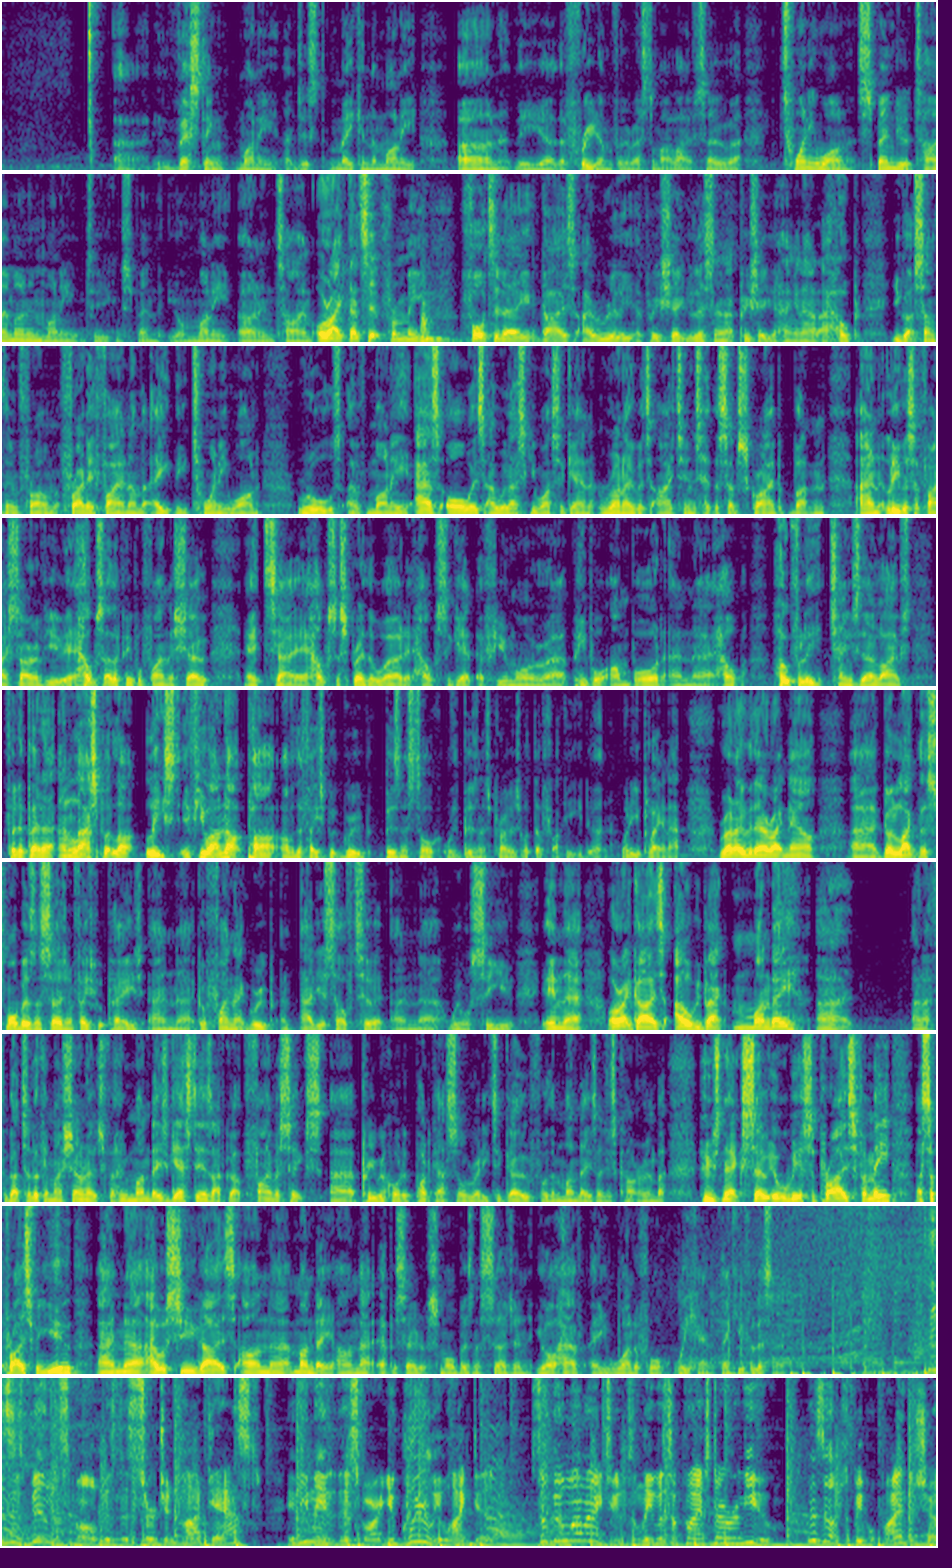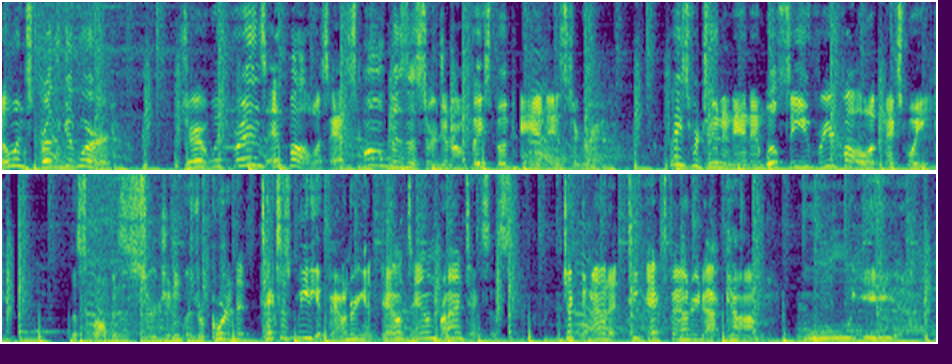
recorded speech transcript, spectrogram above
uh, investing money and just making the money earn the uh, the freedom for the rest of my life. So uh, 21 spend your time earning money until you can spend your money earning time. All right that's it from me for today guys. I really appreciate you listening. I appreciate you hanging out. I hope you got something from friday fire number 8 the 21 rules of money. As always i will ask you once again run over to itunes hit the subscribe button and leave us a five star review. It helps other people find the show. It, uh, it helps to spread the word. It helps to get a few more uh, people on board and uh, help hopefully change their lives for the better. And last but not least, if you are not part of the Facebook group Business Talk with Business Pros, what the fuck are you doing? What are you playing at? Run over there right now. Uh, go like the Small Business Surgeon Facebook page and uh, go find that group and add yourself to it. And uh, we will see you in there. All right, guys, I will be back Monday. And I forgot to look in my show notes for who Monday's guest is. I've got five or six uh, pre-recorded podcasts all ready to go for the Mondays. I just can't remember who's next. So it will be a surprise for me, a surprise for you, and uh, I will see you guys on uh, Monday on that episode of Small Business Surgeon. You'll have a wonderful weekend. Thank you for listening. This has been the Small Business Surgeon podcast. If you made it this far, you clearly liked it. So go on iTunes and leave us a five star review. This helps people find the show and spread the good word share it with friends, and follow us at Small Business Surgeon on Facebook and Instagram. Thanks for tuning in, and we'll see you for your follow up next week. The Small Business Surgeon was recorded at Texas Media Foundry in downtown Bryan, Texas. Check them out at txfoundry.com. Ooh, yeah.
